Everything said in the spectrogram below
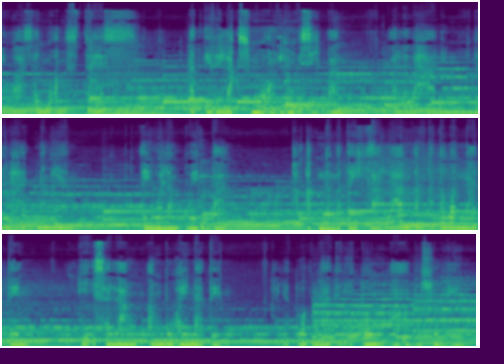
Iwasan mo ang stress at i-relax mo ang iyong isipan. Kwenta kapag namatay ka. Lang ang katawan natin. Iisa lang ang buhay natin. Kaya't huwag natin itong aabusuhin.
